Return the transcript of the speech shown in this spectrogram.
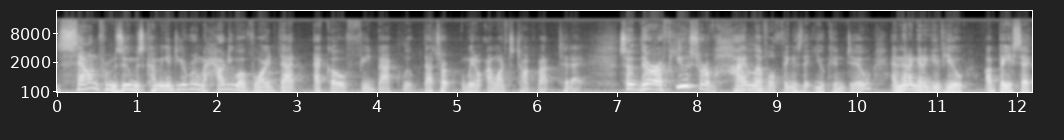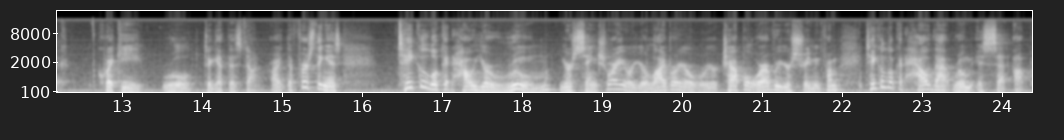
sound from Zoom is coming into your room, how do you avoid that echo feedback loop? That's what we, I want to talk about today. So there are a few sort of high level things that you can do, and then I'm going to give you a basic, quickie rule to get this done. All right. The first thing is take a look at how your room, your sanctuary or your library or your chapel, wherever you're streaming from, take a look at how that room is set up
